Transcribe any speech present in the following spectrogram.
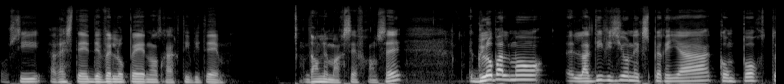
aussi rester développer notre activité dans le marché français. Globalement, la division Xperia comporte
